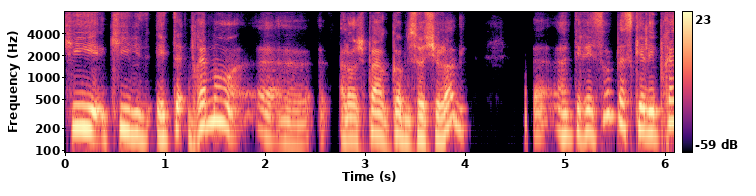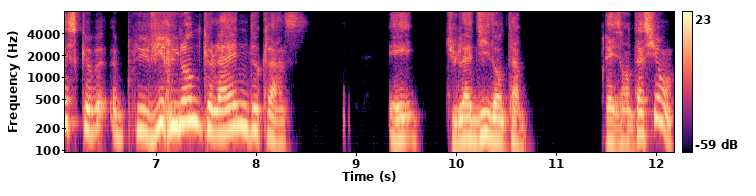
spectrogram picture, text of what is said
qui, est vraiment, euh, alors je parle comme sociologue, euh, intéressant parce qu'elle est presque plus virulente que la haine de classe. Et tu l'as dit dans ta présentation,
